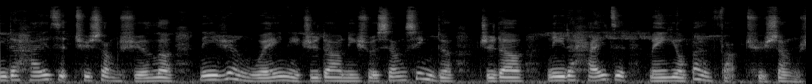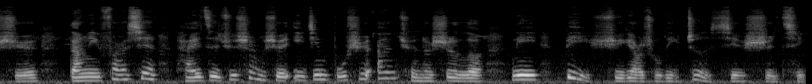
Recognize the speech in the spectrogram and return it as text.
你的孩子去上学了，你认为你知道你所相信的，直到你的孩子没有办法去上学。当你发现孩子去上学已经不是安全的事了，你必须要处理这些事情。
